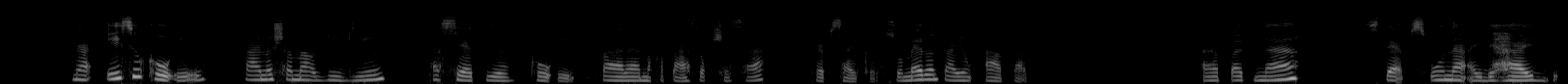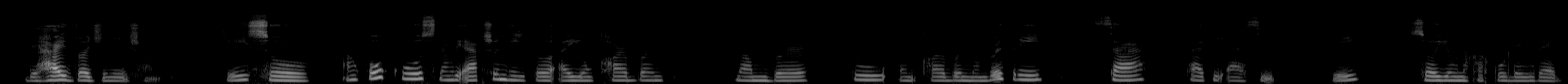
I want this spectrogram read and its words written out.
na acyl-CoA, paano siya magiging acetyl-CoA para makapasok siya sa Krebs cycle. So, meron tayong apat apat na steps. Una ay dehyd dehydrogenation. Okay, so ang focus ng reaction dito ay yung carbon number 2 and carbon number 3 sa fatty acid. Okay? So, yung nakakulay red.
